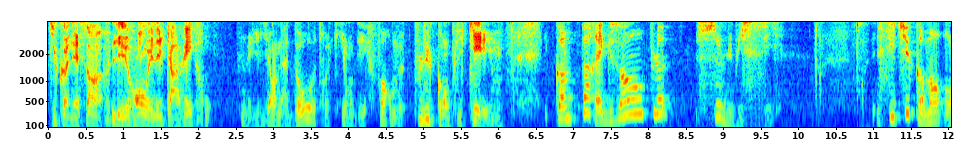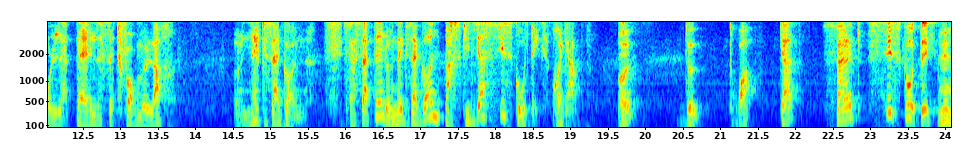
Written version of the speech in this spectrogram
tu connais ça, hein, les ronds et les carrés. Oh, mais il y en a d'autres qui ont des formes plus compliquées. Comme par exemple celui-ci. Sais-tu comment on l'appelle, cette forme-là? Un hexagone. Ça s'appelle un hexagone parce qu'il y a six côtés. Regarde. Un, deux, trois, quatre, cinq, six côtés. Hmm.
